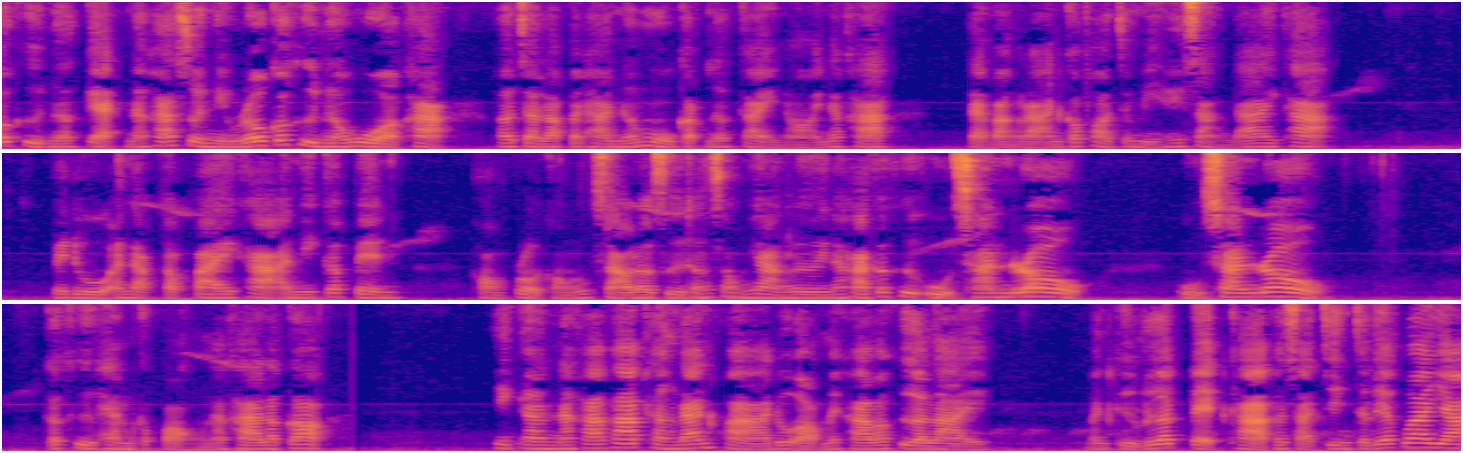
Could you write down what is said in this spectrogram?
ก็คือเนื้อแกะนะคะ ส่วนหนิวโร่ก็คือเนื้อวัวค่ะ เราจะรับประทานเนื้อหมูกับเนื้อไก่น้อยนะคะ แต่บางร้านก็พอจะมีให้สั่งได้ค่ะ ไปดูอันดับต่อไปค่ะ อันนี้ก็เป็นของโปรดของลูกสาวเราซื้อทั้งสองอย่างเลยนะคะ ก็คืออู่ชันโร่อู่ชันโร่ก็คือแฮมกระป๋องนะคะ แล้วก็อีกอันนะคะ ภาพทางด้านขวาดูออกไหมคะว่าคืออะไร มันคือเลือดเป็ดค่ะ ภาษาจีนจะเรียกว่ายา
